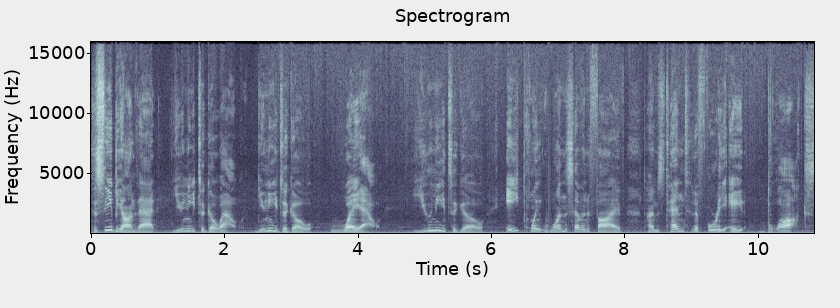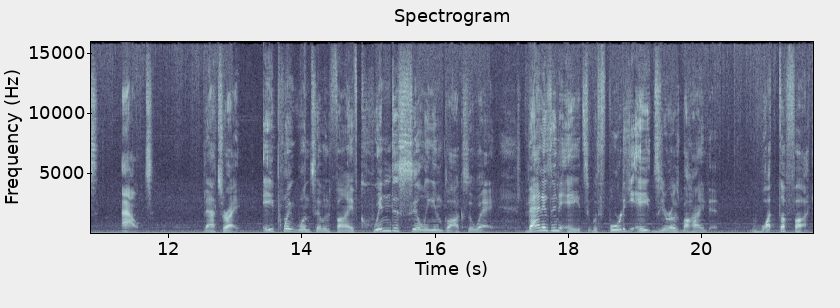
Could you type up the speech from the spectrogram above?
To see beyond that, you need to go out. You need to go way out. You need to go 8.175 times 10 to the 48 blocks out. That's right, 8.175 quindecillion blocks away. That is an 8 with 48 zeros behind it. What the fuck?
